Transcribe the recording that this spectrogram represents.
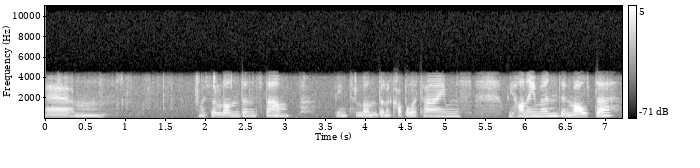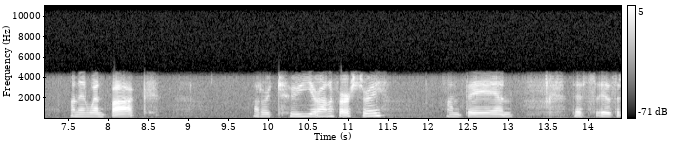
Um, there's a London stamp. Been to London a couple of times. We honeymooned in Malta and then went back at our two year anniversary and then this is a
